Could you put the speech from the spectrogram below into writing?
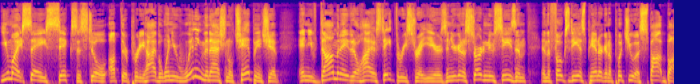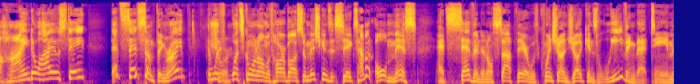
you might say six is still up there pretty high, but when you're winning the national championship and you've dominated Ohio State three straight years and you're going to start a new season and the folks at ESPN are going to put you a spot behind Ohio State, that says something, right? And with sure. what's going on with Harbaugh, so Michigan's at six. How about Ole Miss at seven? And I'll stop there with Quinshon Judkins leaving that team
